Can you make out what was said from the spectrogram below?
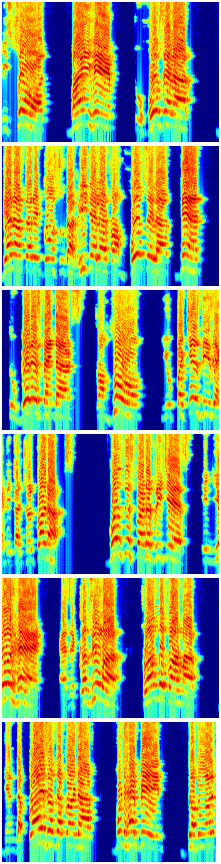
be sold by him to wholesaler then after it goes to the retailer from wholesaler, then to various vendors from whom you purchase these agricultural products. Once this product reaches in your hand as a consumer from the farmer, then the price of the product would have been doubled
